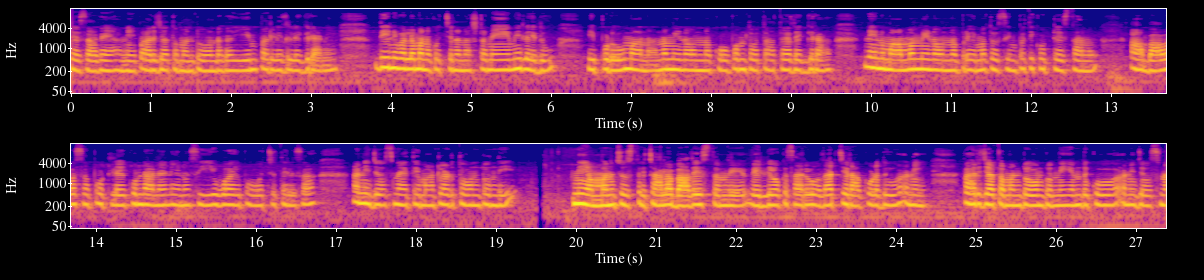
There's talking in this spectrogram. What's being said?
చేశావే అని పారిజాతం అంటూ ఉండగా ఏం పర్లేదు లెగ్రాని దీనివల్ల మనకు వచ్చిన నష్టమేమీ లేదు. ఇప్పుడు మా నాన్న మీద ఉన్న కోపంతో తాతయ్య దగ్గర నేను మా అమ్మ మీద ఉన్న ప్రేమతో సింపతి కొట్టేస్తాను. ఆ భావ సపోర్ట్ లేకుండానే నేను సీఈఓ అయిపోవచ్చు తెలుసా? అని జ్యోత్స్న అయితే మాట్లాడుతూ ఉంటుంది. మీ అమ్మను చూస్తే చాలా బాధేస్తుంది. వెళ్ళి ఒకసారి ఓదార్చి రాకూడదు అని పారిజాతం అంటూ ఉంటుంది. ఎందుకు అని జ్యోత్స్న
